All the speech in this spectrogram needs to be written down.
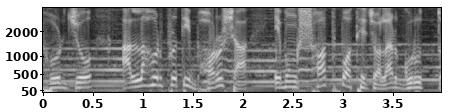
ধৈর্য, আল্লাহর প্রতি ভরসা এবং সৎ পথে চলার গুরুত্ব।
